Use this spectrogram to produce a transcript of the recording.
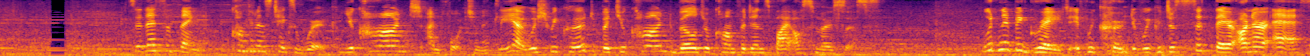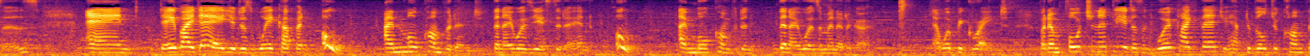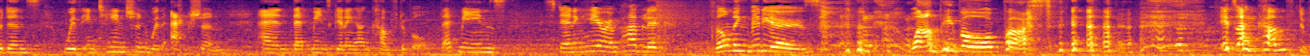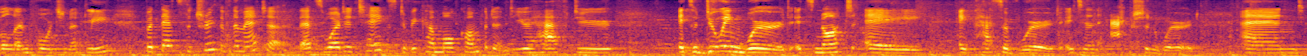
So that's the thing. Confidence takes work. You can't, unfortunately, I wish we could, but you can't build your confidence by osmosis. Wouldn't it be great if we could, if we could just sit there on our asses and day by day, you just wake up and, oh, I'm more confident than I was yesterday. And, oh, I'm more confident than I was a minute ago. That would be great. But unfortunately, it doesn't work like that. You have to build your confidence with intention, with action. And that means getting uncomfortable. That means standing here in public, filming videos while people walk past. it's uncomfortable, unfortunately, but that's the truth of the matter. That's what it takes to become more confident. You have to, it's a doing word, it's not a, a passive word, it's an action word. And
